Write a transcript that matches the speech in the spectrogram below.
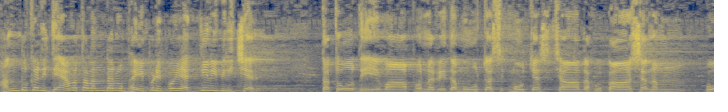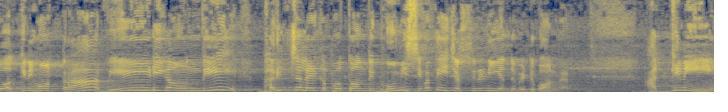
అందుకని దేవతలందరూ భయపడిపోయి అగ్నిని పిలిచారు తతో దేవా పునరిద మూచశ్చాదహుతాశనం హుతాశనం ఓ అగ్నిహోత్ర వేడిగా ఉంది భరించలేకపోతోంది భూమి శివ తేజస్సుని నీ ఎందు పెట్టుకో అన్నారు. అగ్ని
